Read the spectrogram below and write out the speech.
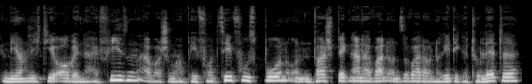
Nee, auch nicht die Original-Fliesen, aber schon mal PVC-Fußboden und ein Waschbecken an der Wand und so weiter und eine richtige Toilette.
